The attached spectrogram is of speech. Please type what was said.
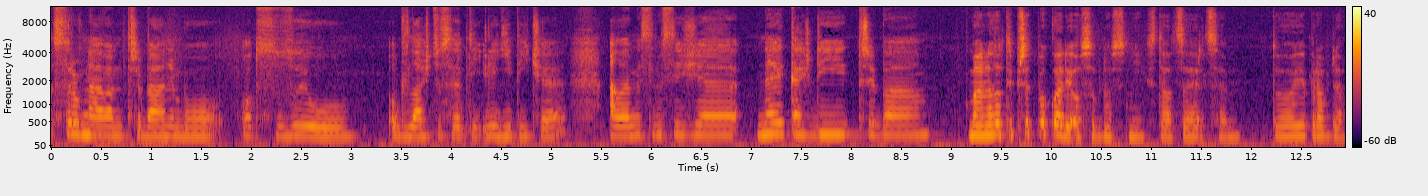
srovnávám třeba nebo odsuzuju obzvlášť co se tý, lidí týče, ale myslím si, že ne každý třeba Má na to ty předpoklady osobnostní stát se hercem. To je pravda.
